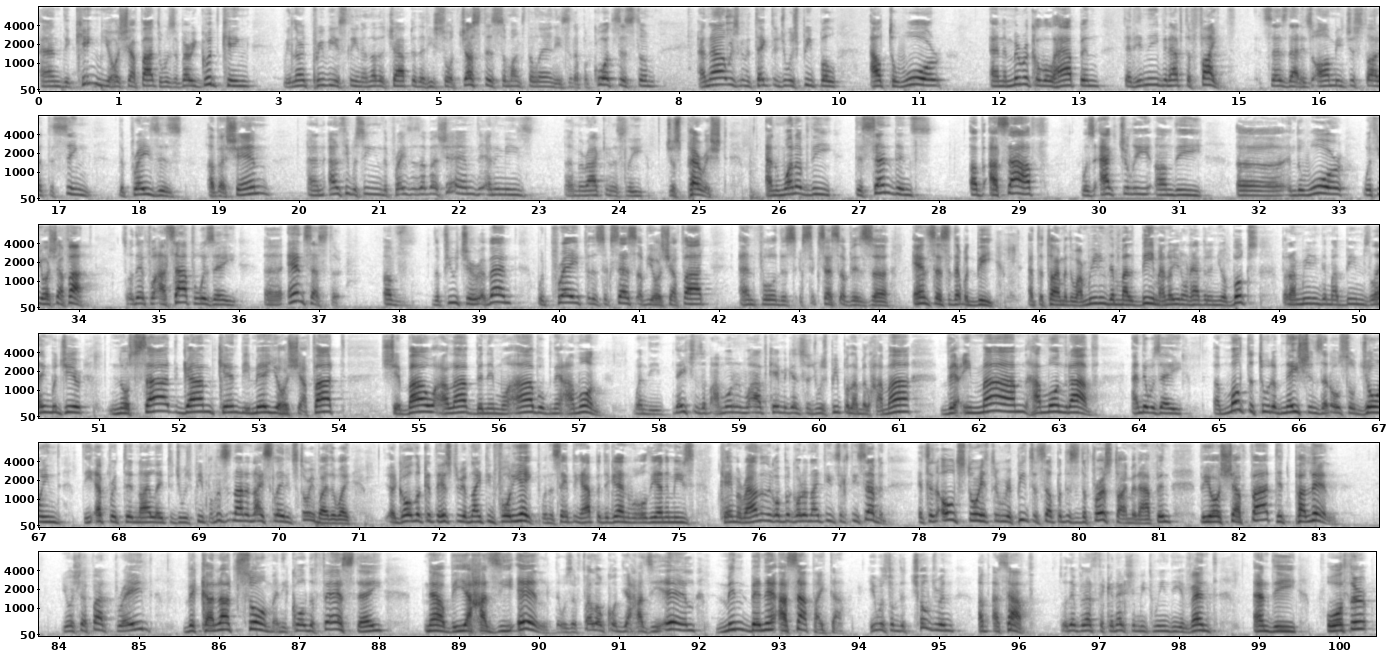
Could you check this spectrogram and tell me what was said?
And the king Yehoshaphat, who was a very good king, we learned previously in another chapter that he sought justice amongst the land. He set up a court system. And now he's going to take the Jewish people out to war. And a miracle will happen that he didn't even have to fight. It says that his army just started to sing the praises of Hashem. And as he was singing the praises of Hashem, the enemies uh, miraculously just perished. And one of the descendants of Asaph was actually on the uh, in the war with Yehoshaphat. So therefore, Asaph was a uh, ancestor of the future event. Would pray for the success of Yehoshaphat and for the success of his uh, ancestor that would be at the time of the war. I'm reading the Malbim. I know you don't have it in your books, but I'm reading the Malbim's language here. Nosad gam ken bime Yehoshaphat shebau alav bnei Moab ubnei Amon. When the nations of Ammon and Moab came against the Jewish people, Amilchama ve'imam Hamon Rav, and there was a a multitude of nations that also joined the effort to annihilate the Jewish people. This is not an isolated story, by the way. Uh, go look at the history of 1948 when the same thing happened again, where all the enemies came around, and go, go to 1967. It's an old story, history repeats itself, but this is the first time it happened. The Yoshaphat it palel. Yoshaphat prayed, v'karat som, and he called the fast day. Now, v'yahaziel, there was a fellow called Yahaziel, min bene Asaf aita. He was from the children of Asaph. So therefore, that's the connection between the event and the author.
